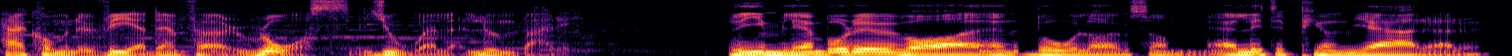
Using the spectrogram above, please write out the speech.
Här kommer nu vdn för Rås, Joel Lundberg. Rimligen borde det vara ett bolag som är lite pionjärer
